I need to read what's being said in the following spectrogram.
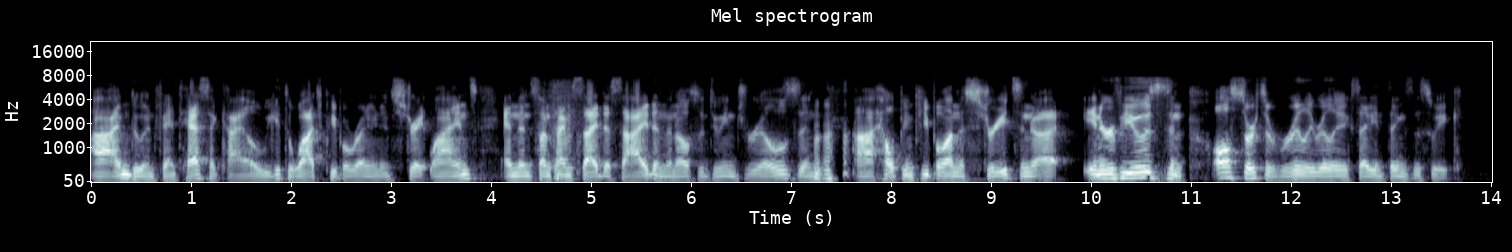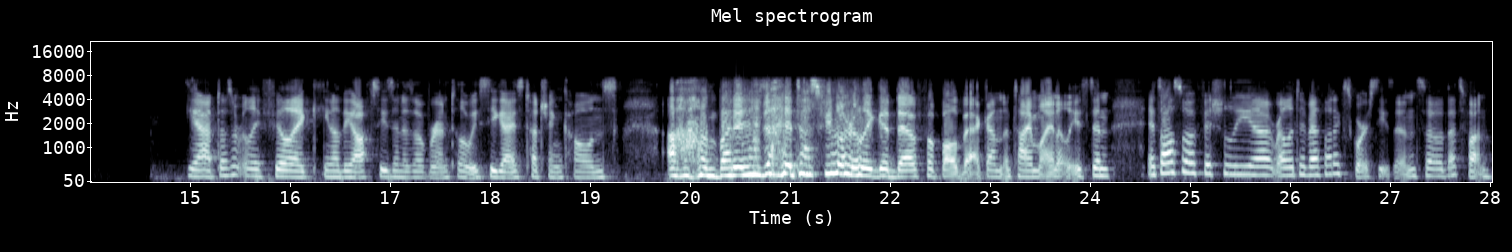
I'm doing fantastic, Kyle. We get to watch people running in straight lines and then sometimes side to side, and then also doing drills and uh, helping people on the streets and uh, interviews and all sorts of really, really exciting things this week. Yeah, it doesn't really feel like you know the off season is over until we see guys touching cones, um, but it it does feel really good to have football back on the timeline at least, and it's also officially a relative athletic score season, so that's fun.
